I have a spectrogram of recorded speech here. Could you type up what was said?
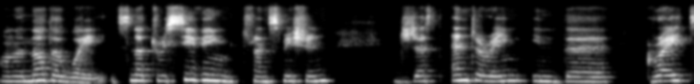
on another way. It's not receiving transmission, just entering in the great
